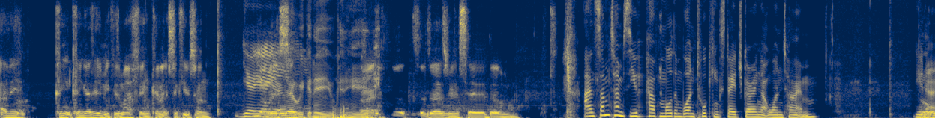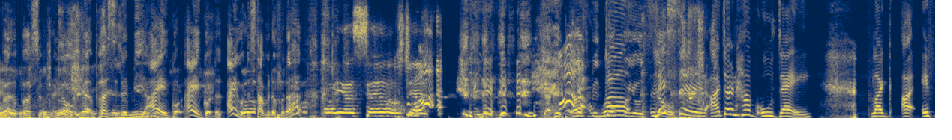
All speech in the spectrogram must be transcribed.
I mean, can, can you guys hear me? Because my thing connection keeps on. Yeah, yeah, Yeah, yeah. yeah, we can hear you. We can hear you. Right. So, so Jasmin said, um, And sometimes you have more than one talking stage going at one time. You You're a know. better person. You're a better person than me. I ain't got. I ain't got the. I ain't got the stamina for that. for yourself, Jas. That's well, for yourself. listen, I don't have all day. Like, I, if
